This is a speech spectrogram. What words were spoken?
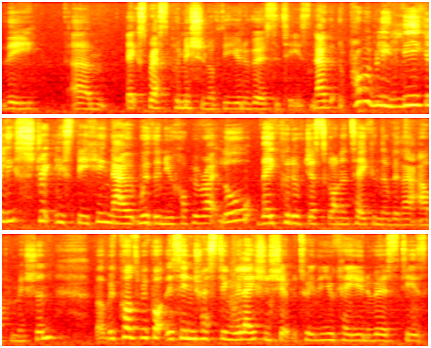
the um, express permission of the universities. Now, probably legally, strictly speaking, now with the new copyright law, they could have just gone and taken them without our permission. But because we've got this interesting relationship between the UK universities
